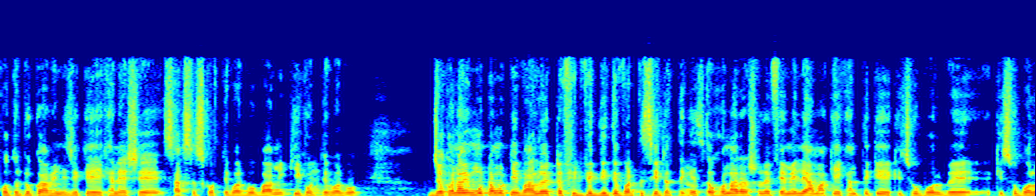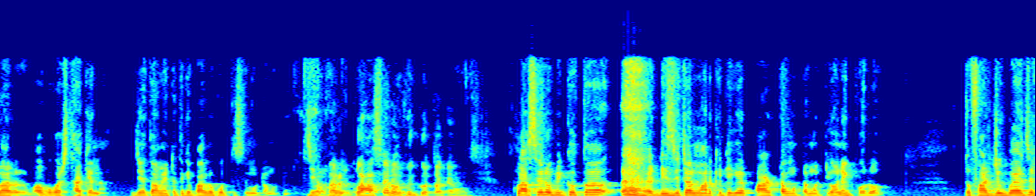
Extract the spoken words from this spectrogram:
কতটুকু আমি নিজেকে এখানে এসে সাকসেস করতে পারব বা আমি কি করতে পারব। যখন আমি মোটামুটি ভালো একটা ফিডব্যাক দিতে পারতেছি এটা থেকে আচ্ছা। তখন আর আসলে ফ্যামিলি আমাকে এখান থেকে কিছু বলবে কিছু বলার অবকাশ থাকে না। যেহেতু আমি এটা থেকে ভালো করতেছি মোটামুটি। আপনার ক্লাসের অভিজ্ঞতা কেমন? ক্লাসের অভিজ্ঞতা ডিজিটাল মার্কেটিং এর পার্টটা মোটামুটি অনেক বড়। তো ফারজুক ভাইয়ের যে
